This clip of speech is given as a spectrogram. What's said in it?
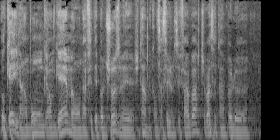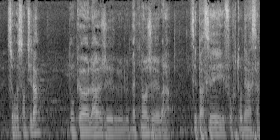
ok, il a un bon grand game, on a fait des bonnes choses, mais putain, mais comment ça fait que je me suis fait avoir, tu vois, c'était un peu le ce ressenti là. Donc là, maintenant, voilà, c'est passé, il faut retourner à la salle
